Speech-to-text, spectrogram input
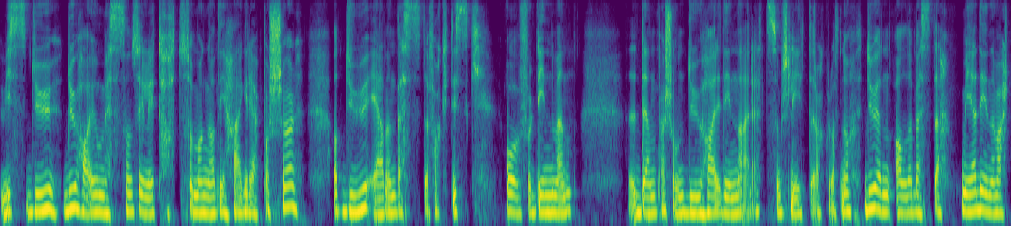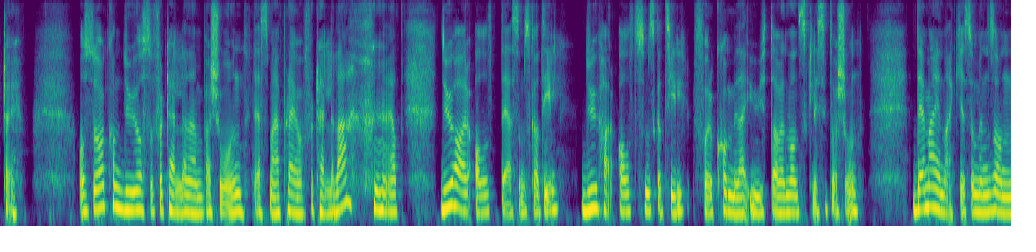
hvis du, du har jo mest sannsynlig tatt så mange av de her grepene sjøl at du er den beste faktisk overfor din venn. Den personen du har i din nærhet som sliter akkurat nå. Du er den aller beste med dine verktøy. Og så kan du også fortelle den personen det som jeg pleier å fortelle deg. At du har alt det som skal til. Du har alt som skal til for å komme deg ut av en vanskelig situasjon. Det mener jeg ikke som en sånn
